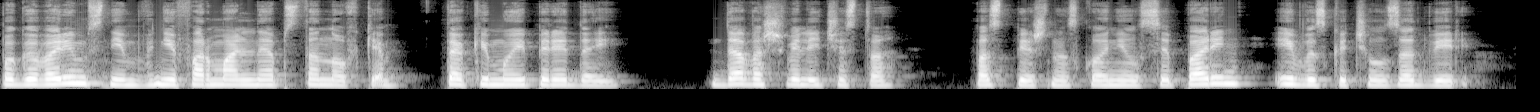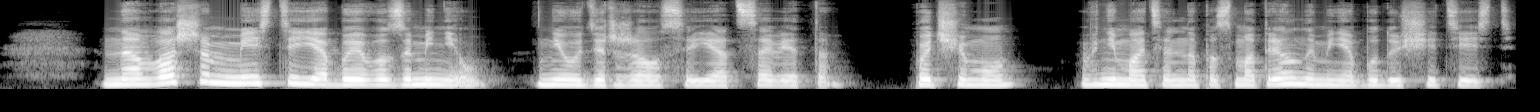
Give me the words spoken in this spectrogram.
Поговорим с ним в неформальной обстановке. Так ему и передай». «Да, Ваше Величество», – поспешно склонился парень и выскочил за дверь. «На вашем месте я бы его заменил», не удержался я от совета. «Почему?» – внимательно посмотрел на меня будущий тесть.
